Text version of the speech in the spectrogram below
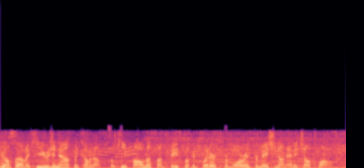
We also have a huge announcement coming up, so keep following us on Facebook and Twitter for more information on NHL 12.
